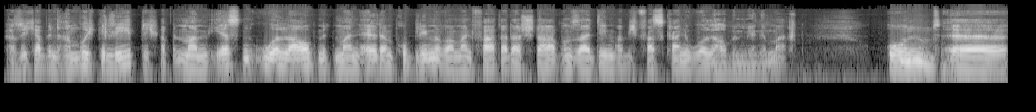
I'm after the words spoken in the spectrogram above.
Also ich habe in Hamburg gelebt. Ich habe in meinem ersten Urlaub mit meinen Eltern Probleme, weil mein Vater da starb und seitdem habe ich fast keine Urlaube mehr gemacht. Und hm. äh,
